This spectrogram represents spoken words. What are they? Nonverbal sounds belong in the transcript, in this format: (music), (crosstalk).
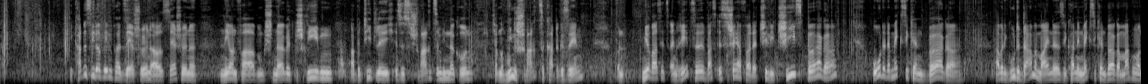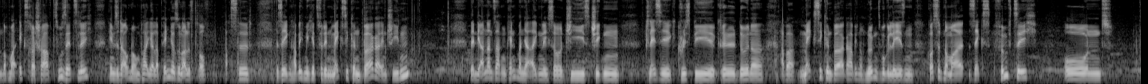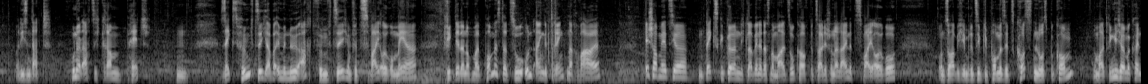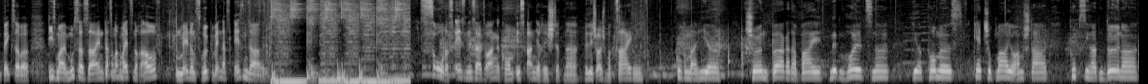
Die Karte sieht auf jeden Fall sehr schön aus. Sehr schöne Neonfarben, geschnörgelt geschrieben, appetitlich. Es ist schwarz im Hintergrund. Ich habe noch nie eine schwarze Karte gesehen. Und mir war es jetzt ein Rätsel, was ist schärfer, der Chili Cheese Burger oder der Mexican Burger? Aber die gute Dame meinte, sie kann den Mexican Burger machen und nochmal extra scharf zusätzlich, indem sie da auch noch ein paar Jalapenos und alles drauf bastelt. Deswegen habe ich mich jetzt für den Mexican Burger entschieden. Denn die anderen Sachen kennt man ja eigentlich, so Cheese, Chicken, Classic, Crispy, Grill, Döner. Aber Mexican Burger habe ich noch nirgendwo gelesen. Kostet normal 6,50 und was ist denn das? 180 Gramm Pet. Hm. 6,50, aber im Menü 8,50 und für 2 Euro mehr kriegt ihr dann nochmal Pommes dazu und ein Getränk nach Wahl. Ich habe mir jetzt hier einen Becks gegönnt. Ich glaube, wenn ihr das normal so kauft, bezahlt ihr schon alleine 2 Euro. Und so habe ich im Prinzip die Pommes jetzt kostenlos bekommen. Normal trinke ich ja immer keinen Becks, aber diesmal muss das sein. Das machen wir jetzt noch auf und melden uns zurück, wenn das Essen da ist. So, das Essen ist also angekommen, ist angerichtet. Ne? Will ich euch mal zeigen. Gucke mal hier. Schön Burger dabei mit dem Holz. Ne? Hier Pommes, Ketchup, Mayo am Start. Pupsi hat einen Döner.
